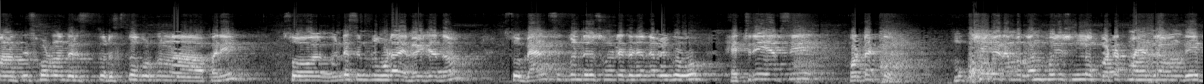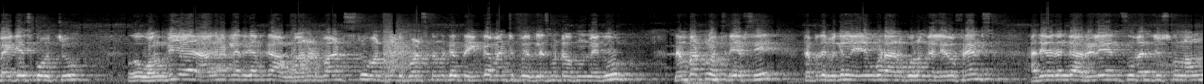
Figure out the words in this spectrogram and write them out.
మనం తీసుకోవడం రిస్క్ రిస్క్తో కూడుకున్న పని. సో ఇండస్ట్రీ కూడా వెయిట్ చేద్దాం. సో బ్యాంక్ సెగ్మెంట్ చూసుకున్నట్టయితే కనుక మీకు హెచ్డిఎఫ్సి కొటక్ ముఖ్యంగా నెంబర్ వన్ పొజిషన్లో కొటక్ మహేంద్ర ఉంది. బై చేసుకోవచ్చు. ఒక వన్ వీ ఆగినట్లయితే కనుక one hundred points to one twenty points కనుక వెళ్తే ఇంకా మంచి ప్లేస్మెంట్ అవుతుంది మీకు. నెంబర్ టూ హెచ్డిఎఫ్సి తప్పితే మిగిలిన ఏవి కూడా అనుకూలంగా లేవు ఫ్రెండ్స్. అదేవిధంగా రిలయన్స్ రన్ చూసుకున్నాము.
